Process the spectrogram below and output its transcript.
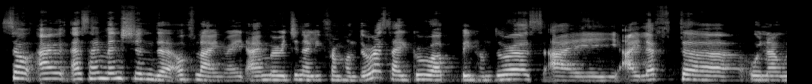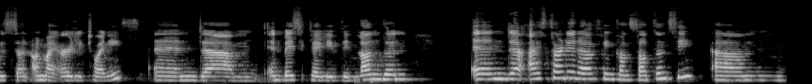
So I, as I mentioned uh, offline, right? I'm originally from Honduras. I grew up in Honduras. I I left uh, when I was on, on my early 20s, and um, and basically I lived in London. And uh, I started off in consultancy, um,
